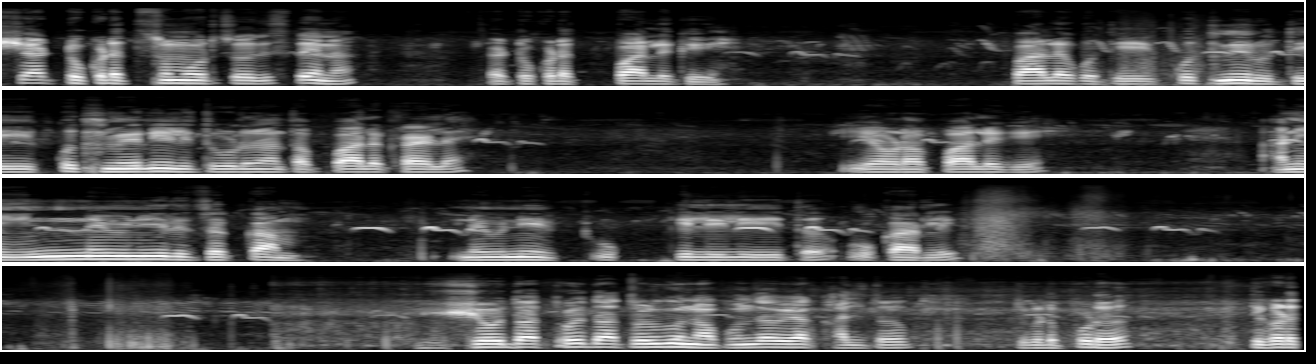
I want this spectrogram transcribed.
ह्या तुकड्यात समोरचं दिसतंय ना त्या तुकड्यात पालक आहे. पालक होते कोथमीर होती. कोथमीर नेली तोडून आता पालक राहिलाय. एवढा पालक आहे. आणि नवीन काम नवीन उ- केलेली इथं उकारली. शो दातोळ दातोळ घेऊन आपण जाऊया खालतं तिकडं पुढं. तिकडं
